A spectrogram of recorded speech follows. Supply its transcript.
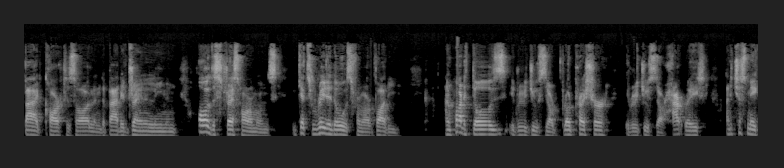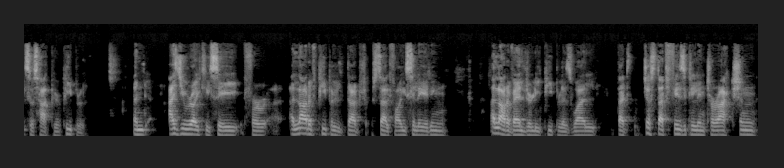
bad cortisol and the bad adrenaline and all the stress hormones. It gets rid of those from our body. And what it does, it reduces our blood pressure, it reduces our heart rate, and it just makes us happier people. And as you rightly say, for a lot of people that are self isolating, a lot of elderly people as well, that just that physical interaction,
